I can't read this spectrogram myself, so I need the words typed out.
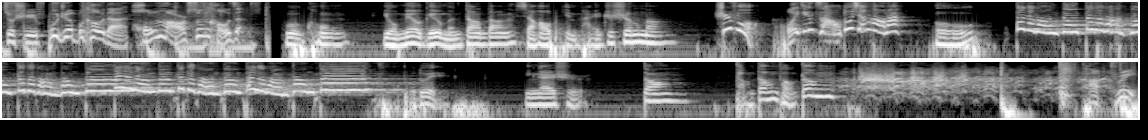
就是不折不扣的红毛孙猴子。悟空有没有给我们当当想好品牌之声呢？师傅，我已经早都想好了。哦。当当当当当当当当当当当当当当当当。不对，应该是当当当当当。Top three，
